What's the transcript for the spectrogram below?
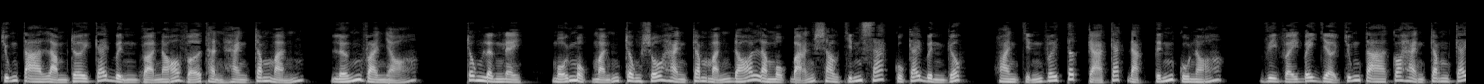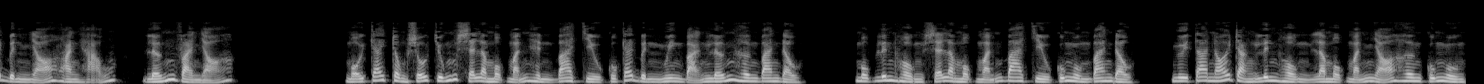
chúng ta làm rơi cái bình và nó vỡ thành hàng trăm mảnh, lớn và nhỏ. Trong lần này, mỗi một mảnh trong số hàng trăm mảnh đó là một bản sao chính xác của cái bình gốc, hoàn chỉnh với tất cả các đặc tính của nó. Vì vậy bây giờ chúng ta có hàng trăm cái bình nhỏ hoàn hảo, lớn và nhỏ. Mỗi cái trong số chúng sẽ là một mảnh hình ba chiều của cái bình nguyên bản lớn hơn ban đầu. Một linh hồn sẽ là một mảnh ba chiều của nguồn ban đầu. Người ta nói rằng linh hồn là một mảnh nhỏ hơn của nguồn,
